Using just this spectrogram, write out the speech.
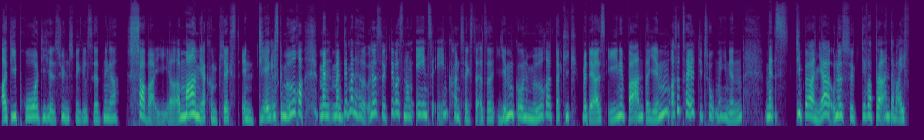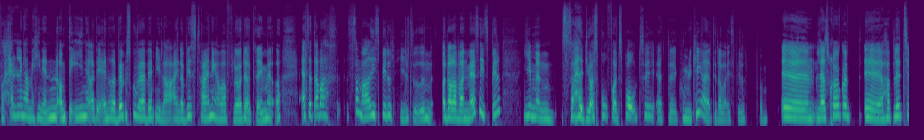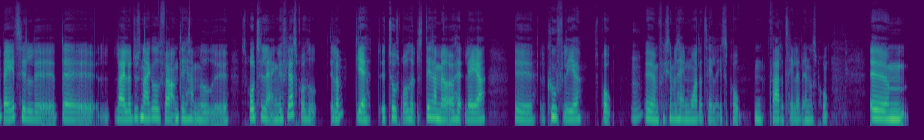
og de bruger de her synsvinkelsætninger så varieret og meget mere komplekst end de engelske mødre. Men, men det, man havde undersøgt, det var sådan nogle en-til-en kontekster, altså hjemmegående mødre, der gik med deres ene barn derhjemme, og så talte de to med hinanden. Mens de børn, jeg undersøgte, det var børn, der var i forhandlinger med hinanden om det ene og det andet, og hvem skulle være hvem i lejen, og hvis tegninger var flotte og grimme. Og, altså, der var så meget i spil hele tiden. Og når der var en masse i spil, jamen, så havde de også brug for et sprog til at øh, kommunikere alt det, der var i spil. Øh, lad os prøve at gå, øh, hoppe lidt tilbage til, øh, da Leila, du snakkede før om det her med øh, sprogtillæring ved flersproghed. Eller mm. ja, tosproghed. Det her med at have, lære, øh, eller kunne flere sprog. Mm. Øh, for eksempel have en mor, der taler et sprog, en far, der taler et andet sprog. Øh,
